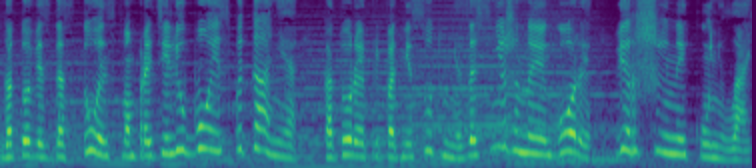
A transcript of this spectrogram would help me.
готовясь с достоинством пройти любое испытание, которое преподнесут мне заснеженные горы вершины Кунь-Лай.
